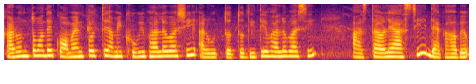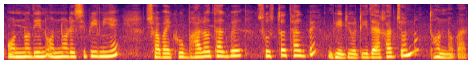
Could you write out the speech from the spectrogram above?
কারণ তোমাদের কমেন্ট করতে আমি খুবই ভালোবাসি আর উত্তর তো দিতে ভালোবাসি। আজ তাহলে আসছি, দেখা হবে অন্য দিন অন্য রেসিপি নিয়ে। সবাই খুব ভালো থাকবে, সুস্থ থাকবে। ভিডিওটি দেখার জন্য ধন্যবাদ।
